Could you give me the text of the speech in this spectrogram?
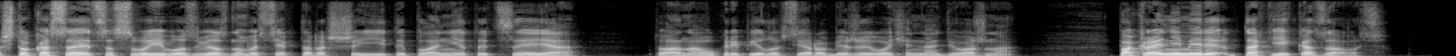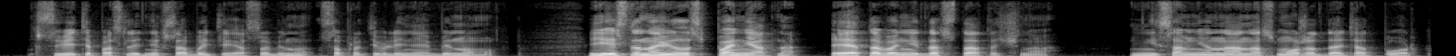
Что касается своего звездного сектора шииты планеты Цея, то она укрепила все рубежи очень надежно. По крайней мере, так ей казалось. В свете последних событий, особенно сопротивления биномов, ей становилось понятно, этого недостаточно. Несомненно, она сможет дать отпор –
